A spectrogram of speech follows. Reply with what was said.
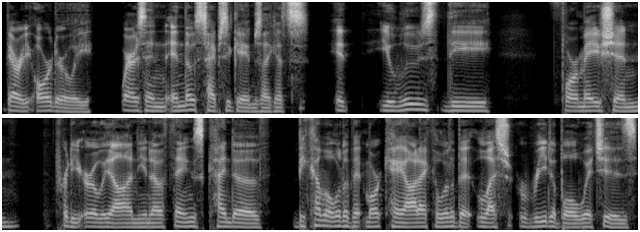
very orderly whereas in in those types of games like it's it you lose the formation pretty early on, you know, things kind of become a little bit more chaotic, a little bit less readable, which is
